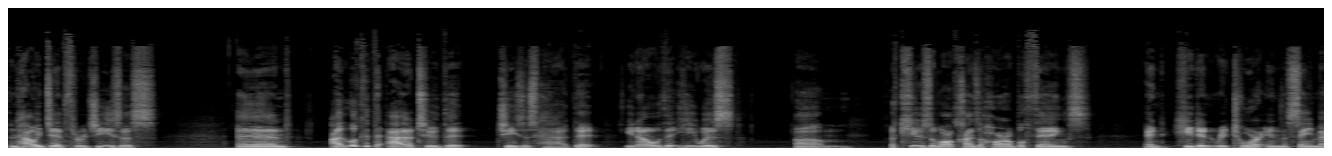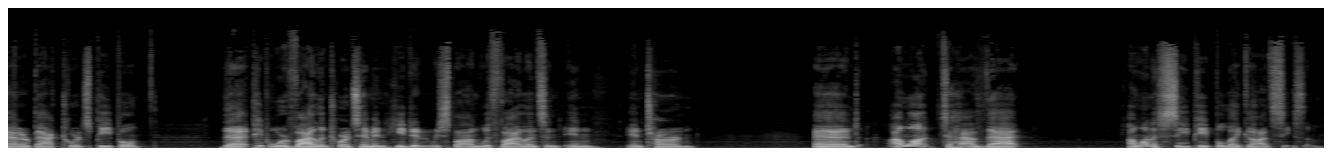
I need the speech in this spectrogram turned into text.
and how He did through Jesus. And I look at the attitude that Jesus had that you know, that he was um, accused of all kinds of horrible things, and he didn't retort in the same manner back towards people. That people were violent towards him, and he didn't respond with violence in, in, in turn. And I want to have that. I want to see people like God sees them.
